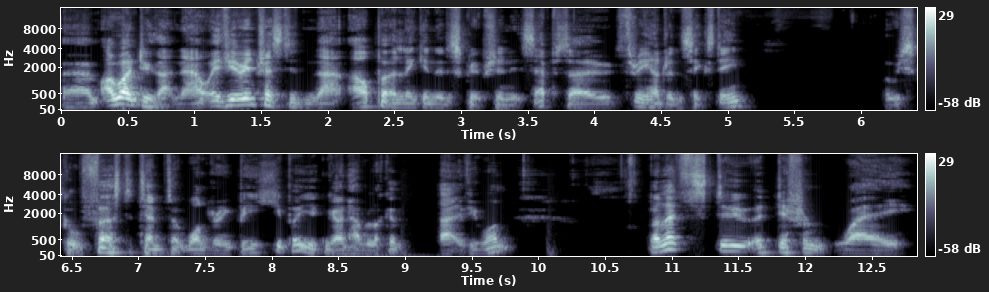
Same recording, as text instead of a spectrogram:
Um, I won't do that now. If you're interested in that, I'll put a link in the description. It's episode 316, which is called First Attempt at Wandering Beekeeper. You can go and have a look at that if you want. But let's do a different way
